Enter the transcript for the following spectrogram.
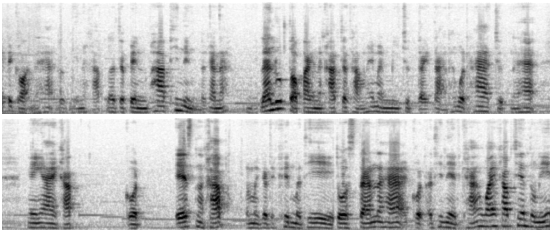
ฟไปก่อนนะฮะรูปนี้นะครับ เราจะเป็นภาพที่ 1 แล้วกันนะ และรูปต่อไปนะครับ จะทำให้มันมีจุดแตกต่างทั้งหมด 5 จุดนะฮะ ง่ายๆครับ กด S นะครับแล้วมันก็จะขึ้นมาที่ตัว stamp นะฮะ กด alternate ค้างไว้ครับ เช่นตรงนี้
